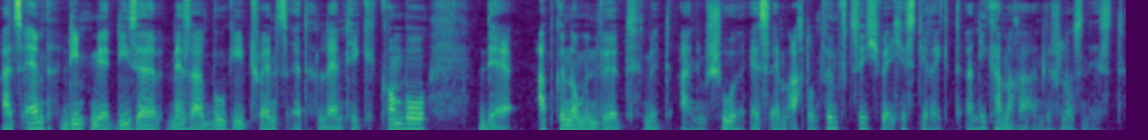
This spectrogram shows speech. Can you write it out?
Als Amp dient mir dieser Mesa Boogie Transatlantic Combo, der abgenommen wird mit einem Shure SM58, welches direkt an die Kamera angeschlossen ist.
